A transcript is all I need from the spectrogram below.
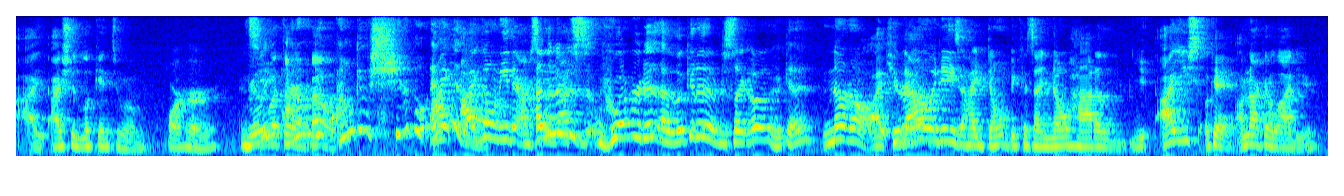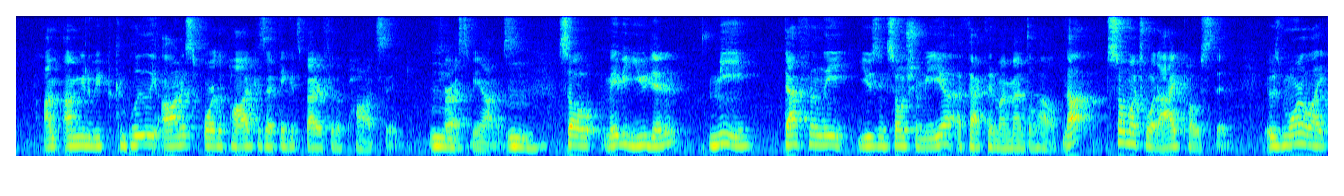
I I should look into him or her and really, see what they're don't about. give, I don't give a shit about any I, of I don't either. I'm And saying then I'm that's, just whoever it is, I look at it, I'm just like, oh, okay. no, no. I Cute nowadays I don't because I know how to. I used okay. I'm not gonna lie to you. I'm I'm gonna be completely honest for the pod because I think it's better for the pod's sake Mm. for us to be honest. Mm. So maybe you didn't. Me, definitely using social media affected my mental health. Not so much what I posted. It was more like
